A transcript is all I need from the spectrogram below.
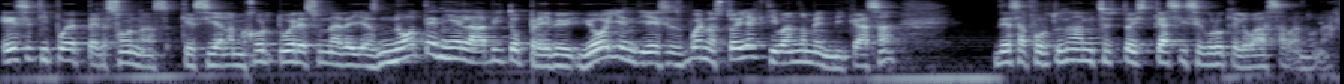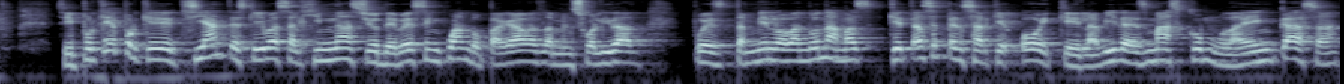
ese tipo de personas, que si a lo mejor tú eres una de ellas, no tenía el hábito previo y hoy en día dices, bueno, estoy activándome en mi casa, desafortunadamente estoy casi seguro que lo vas a abandonar. ¿Sí? ¿Por qué? Porque si antes que ibas al gimnasio de vez en cuando pagabas la mensualidad, pues también lo abandonabas, ¿qué te hace pensar que hoy que la vida es más cómoda en casa,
